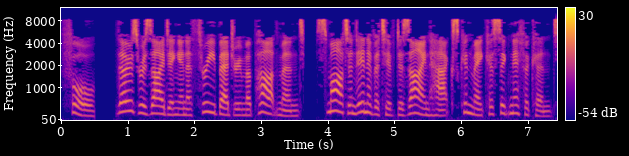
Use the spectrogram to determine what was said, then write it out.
4. Those residing in a three bedroom apartment, smart and innovative design hacks can make a significant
